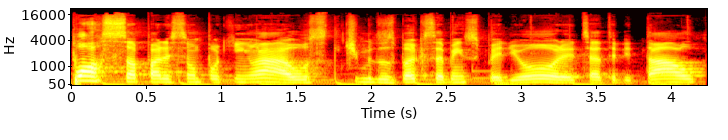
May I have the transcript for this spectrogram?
possa parecer um pouquinho, ah, o time dos Bucks é bem superior, etc e tal.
